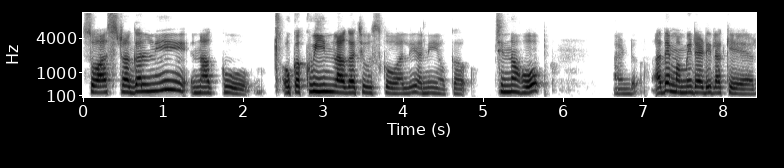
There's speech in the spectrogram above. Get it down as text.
సో ఆ స్ట్రగల్ని నాకు ఒక క్వీన్ లాగా చూసుకోవాలి అని ఒక చిన్న హోప్. అండ్ అదే మమ్మీ డాడీలా కేర్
